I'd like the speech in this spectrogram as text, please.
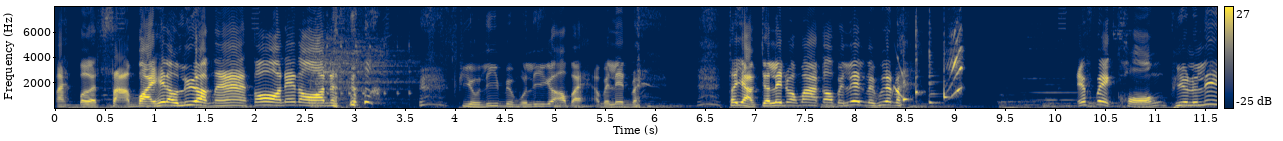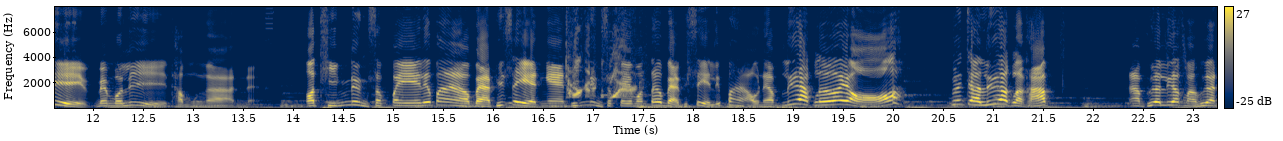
ไปเปิด 3 ใบให้เราเลือกนะ ก็แน่นอน พิวลี่เมมโมรี่ก็เอาไป เอาไปเล่นไป ถ้าอยากจะเล่นมากๆ ก็เอาไปเล่นไปเพื่อนไปเอฟเฟกต์ของ p u r e l y Memory ทำงานเนี่ยก็ทิ้งหนึ่งสเปรย์หรือเปล่า แบบพิเศษไงทิ้งหนึ่งสเปรย์มอนเตอร์แบบพิเศษหรือเปล่านะครับ เลือกเลยหรอ เพื่อนจะเลือกเหรอครับ อะเพื่อนเลือกมาเพื่อน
